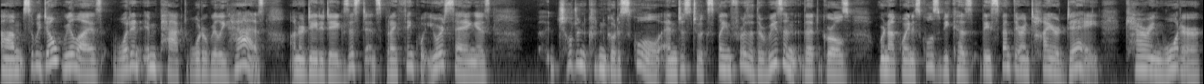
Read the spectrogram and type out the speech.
Um, so we don't realize what an impact water really has on our day to day existence. But I think what you're saying is children couldn't go to school. And just to explain further, the reason that girls were not going to school is because they spent their entire day carrying water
